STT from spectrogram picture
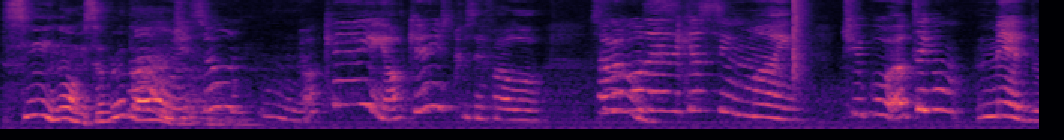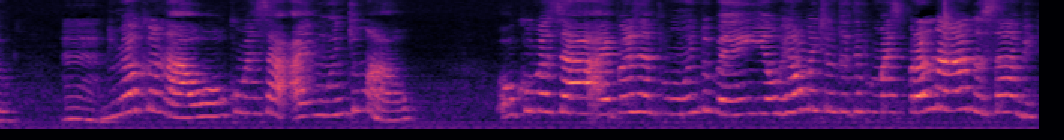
Sim, não, isso é Não, verdade. isso hum, ok, ok isso que você falou. Só que acontece que assim, mãe, tipo, eu tenho medo Hum. do meu canal ou começar a ir muito mal. Ou começar a ir, por exemplo, muito bem e eu realmente não ter tempo mais pra nada, sabe?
